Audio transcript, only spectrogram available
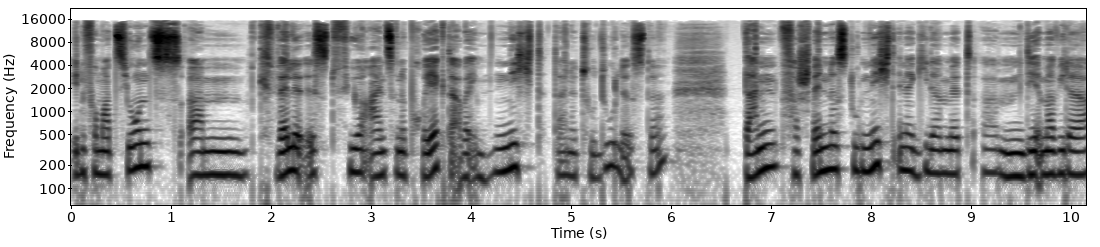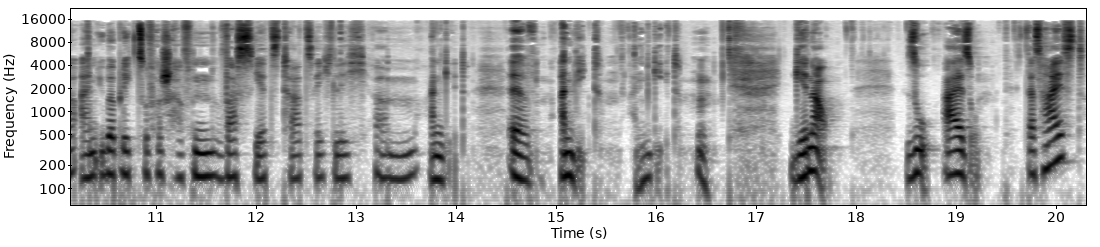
Informationsquelle ähm, ist für einzelne Projekte, aber eben nicht deine To-Do-Liste, dann verschwendest du nicht Energie damit, ähm, dir immer wieder einen Überblick zu verschaffen, was jetzt tatsächlich ähm, angeht, äh, anliegt, angeht. Hm. Genau. So, also, das heißt,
